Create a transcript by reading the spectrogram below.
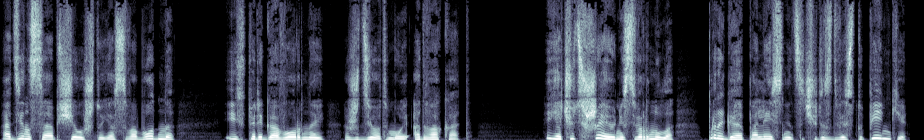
Один сообщил, что я свободна, и в переговорной ждет мой адвокат. Я чуть шею не свернула, прыгая по лестнице через две ступеньки,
